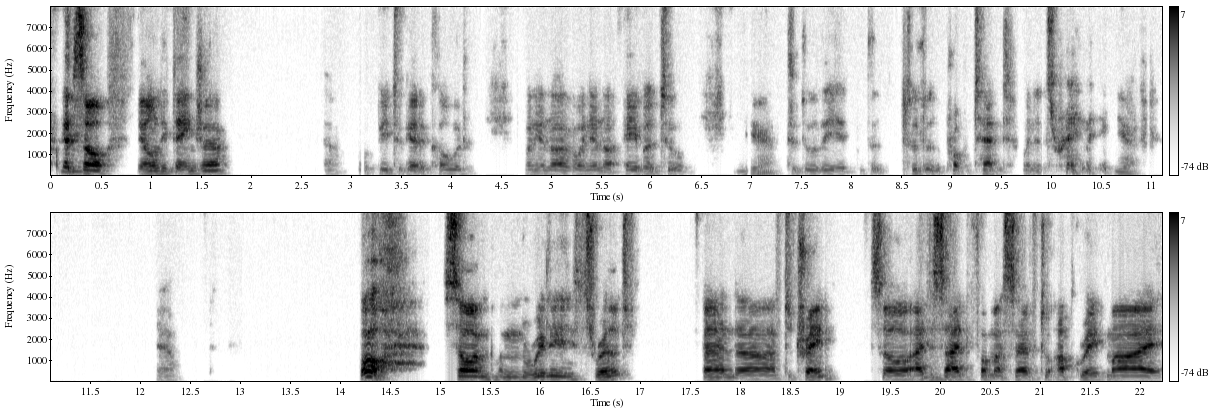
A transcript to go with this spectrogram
Mhm. so the only danger uh, would be to get a cold when you're not when you're not able to Yeah. to do the, the to do the proper tent when it's raining. Yeah. Yeah. Oh, so I'm I'm really thrilled, and uh, I have to train. So I Mm. decided for myself to upgrade my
